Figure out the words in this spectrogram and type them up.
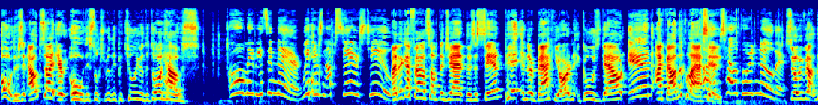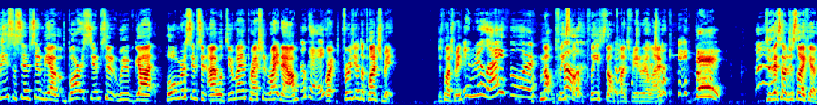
Oh, there's an outside area. Oh, this looks really peculiar. The doghouse. Oh, maybe it's in there. Wait, there's an upstairs too. I think I found something, Jen. There's a sand pit in their backyard, and it goes down. And I found the I'm teleporting over. So we've got Lisa Simpson, we have Bart Simpson, we've got Homer Simpson. I will do my impression right now. Okay. All right, first you have to punch me. Just punch me. In real life or? no, please Oh. don't. Please don't punch me in real life. Okay. No. Dude, that sounds just like him.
